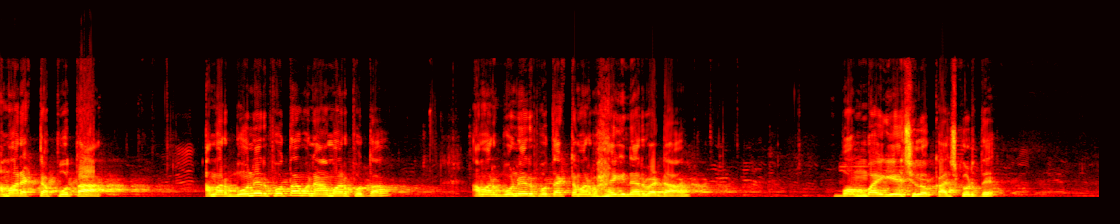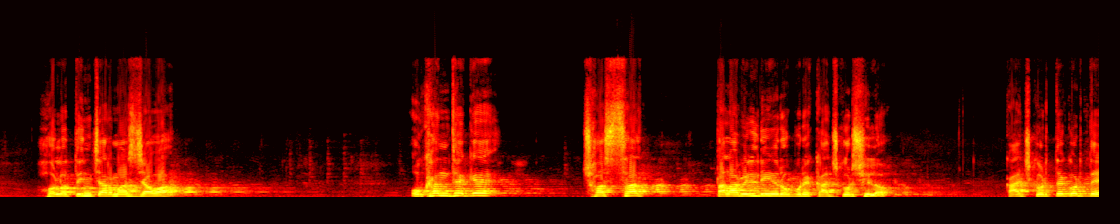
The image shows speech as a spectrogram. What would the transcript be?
আমার একটা পোতা, আমার বোনের পোতা মানে আমার পোতা, আমার বোনের পোতা একটা আমার ভাইগিনার বেটা, বোম্বাই গিয়েছিল কাজ করতে, হলো তিন চার মাস যাওয়া। ওখান থেকে ছ সাত তালা বিল্ডিংয়ের ওপরে কাজ করছিল। কাজ করতে করতে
